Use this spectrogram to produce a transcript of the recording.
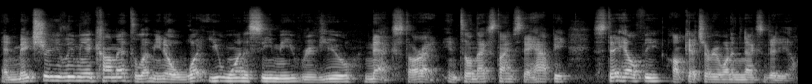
and make sure you leave me a comment to let me know what you want to see me review next. All right, until next time, stay happy, stay healthy. I'll catch everyone in the next video.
